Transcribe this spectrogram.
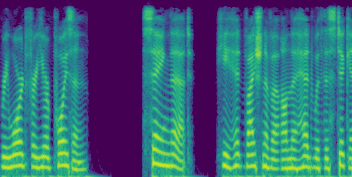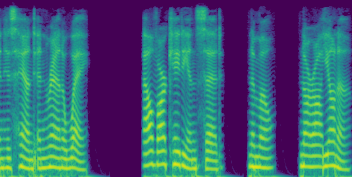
reward for your poison. Saying that, he hit Vaishnava on the head with the stick in his hand and ran away. Alvarkadian said, Namo, Narayana.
